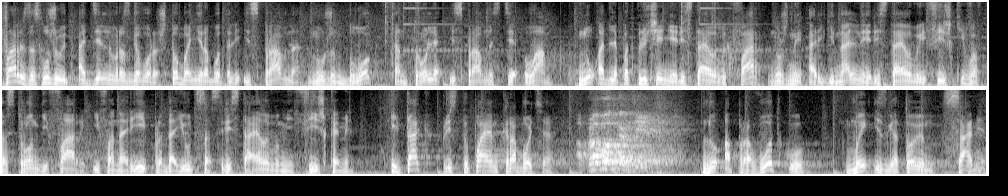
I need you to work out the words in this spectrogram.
Фары заслуживают отдельного разговора. Чтобы они работали исправно, нужен блок контроля исправности ламп. Ну а для подключения рестайловых фар нужны оригинальные рестайловые фишки. В автостронге фары и фонари продаются с рестайловыми фишками. Итак, приступаем к работе. А проводка где? Ну а проводку мы изготовим сами.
